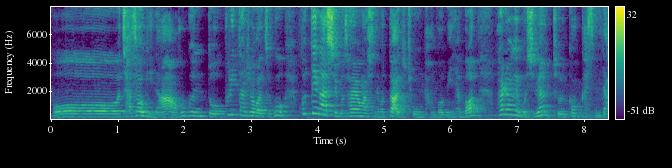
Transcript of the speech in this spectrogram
어, 자석이나 혹은 또 프린트 하셔가지고 코팅하시고 사용하시는 것도 아주 좋은 방법이니 한번 활용해 보시면 좋을 것 같습니다.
